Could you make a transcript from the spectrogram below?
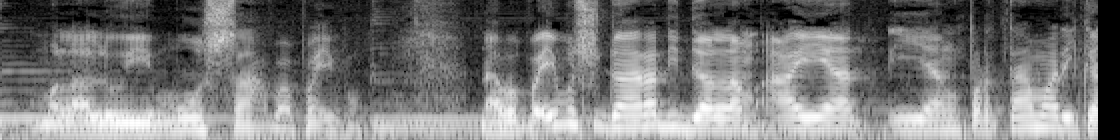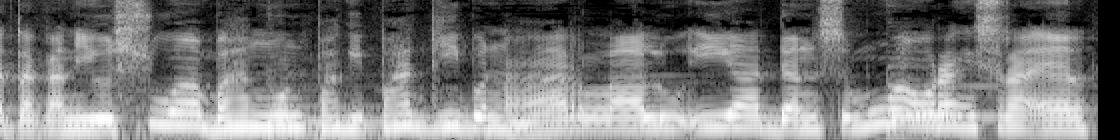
melalui Musa Bapak Ibu. Nah, Bapak Ibu Saudara di dalam ayat yang pertama dikatakan Yosua bangun pagi-pagi benar lalu ia dan semua orang Israel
